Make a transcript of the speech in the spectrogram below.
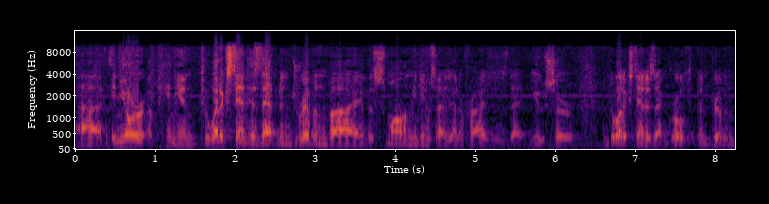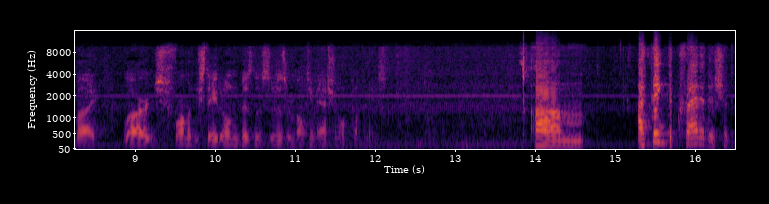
Uh, in your opinion, to what extent has that been driven by the small and medium-sized enterprises that you serve? And to what extent has that growth been driven by large, formerly state-owned businesses or multinational companies? Um, I think the credit should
